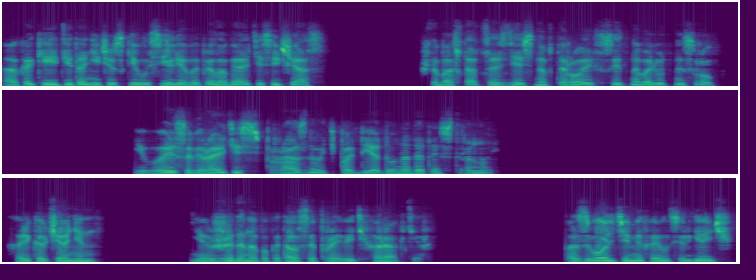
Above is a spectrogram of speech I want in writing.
А какие титанические усилия вы прилагаете сейчас, чтобы остаться здесь на второй сытно-валютный срок? И вы собираетесь праздновать победу над этой страной? Харьковчанин неожиданно попытался проявить характер. Позвольте, Михаил Сергеевич,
